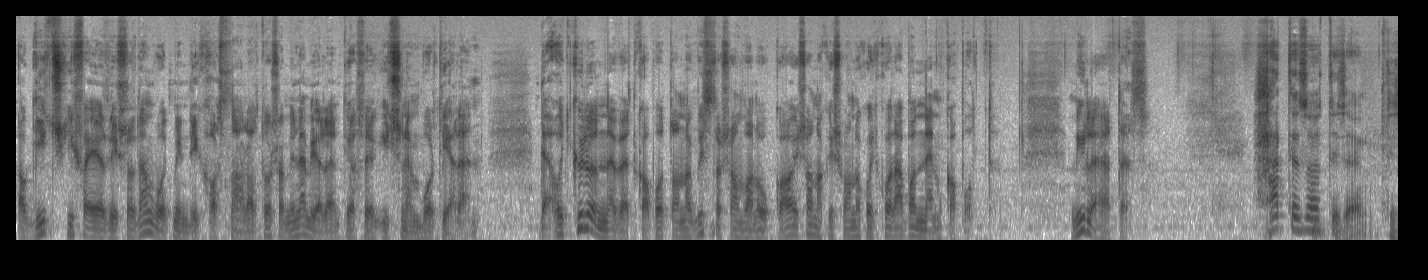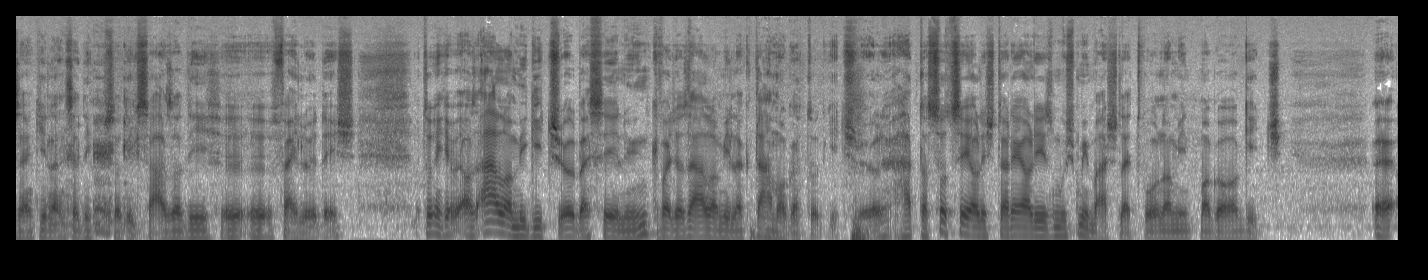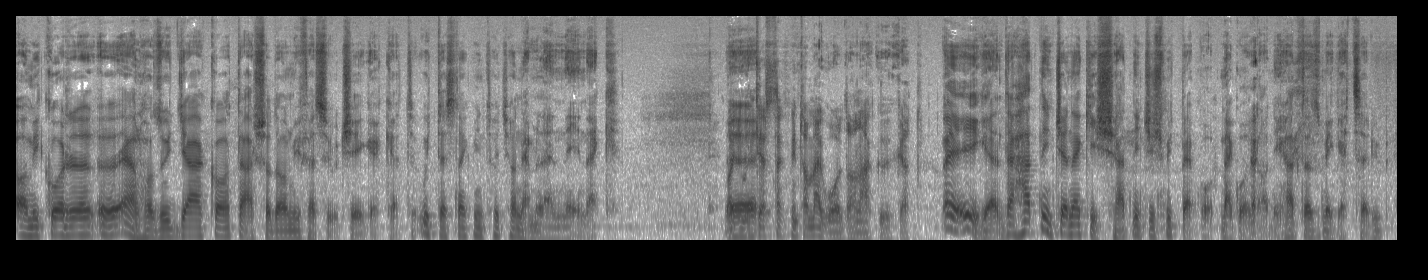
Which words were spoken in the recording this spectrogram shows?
a gics kifejezés az nem volt mindig használatos, ami nem jelenti azt, hogy a gics nem volt jelen. De hogy külön nevet kapott, annak biztosan van oka, és annak is vannak, hogy korábban nem kapott. Mi lehet ez? Hát ez a 19.-20. századi fejlődés. Tulajdonképpen az állami gicsről beszélünk, vagy az államilag támogatott gicsről. Hát a szocialista realizmus mi más lett volna, mint maga a gics amikor elhazudják a társadalmi feszültségeket. Úgy tesznek, mintha nem lennének. Vagy úgy tesznek, mintha megoldanák őket. Igen, de hát nincsenek is, hát nincs is mit megoldani, hát ez még egyszerűbb.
